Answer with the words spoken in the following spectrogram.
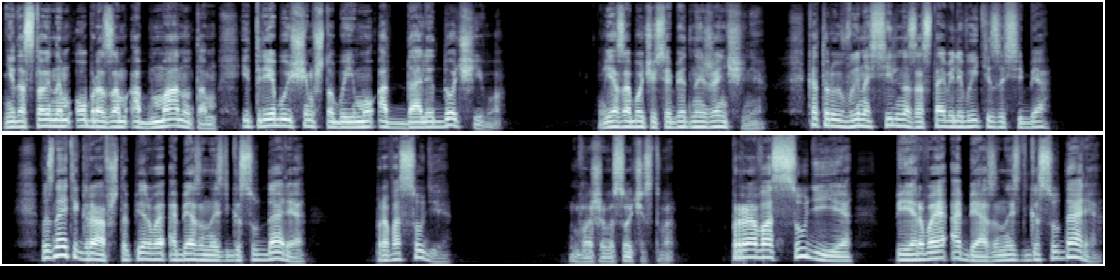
недостойным образом обманутом и требующем, чтобы ему отдали дочь его. Я забочусь о бедной женщине, которую вы насильно заставили выйти за себя. Вы знаете, граф, что первая обязанность государя — правосудие. Ваше высочество. Правосудие — первая обязанность государя.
